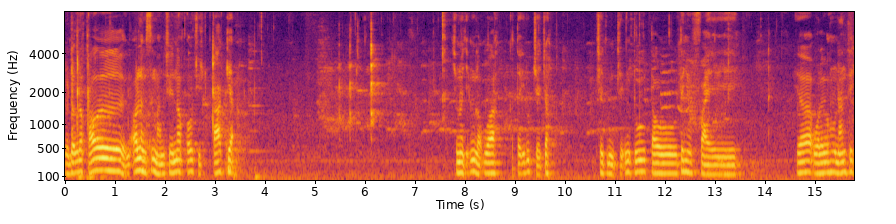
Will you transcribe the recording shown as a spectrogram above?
rồi đâu nó có ở lần xưa mà chơi nó có chỉ cá kia cho nó chỉ lọ qua cái tay đút trẻ cho chơi thì mình chỉ tú tàu tên nhau phải ya ở đây hôm nay thì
